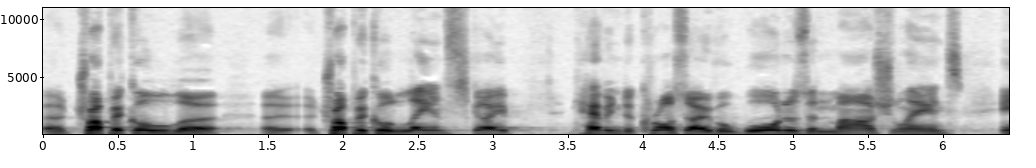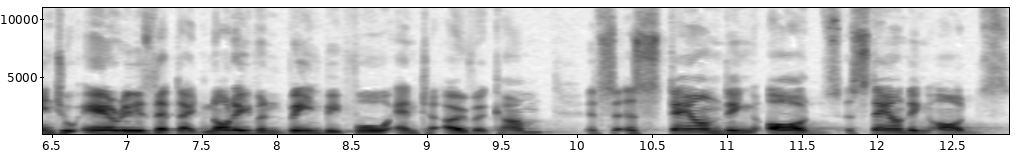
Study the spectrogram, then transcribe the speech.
Uh, tropical, uh, uh, tropical landscape, having to cross over waters and marshlands into areas that they'd not even been before and to overcome. It's astounding odds, astounding odds.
